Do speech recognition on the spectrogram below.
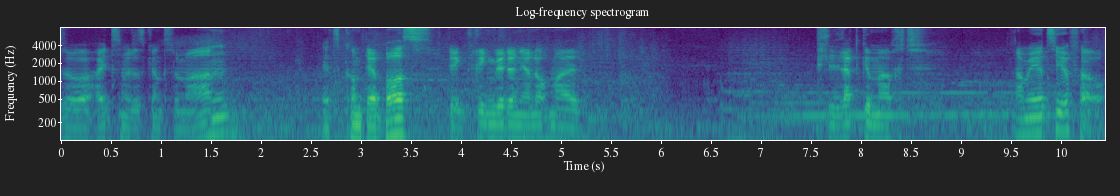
So, heizen wir das Ganze mal an. Jetzt kommt der Boss. Den kriegen wir dann ja nochmal platt gemacht. Haben wir jetzt hier V.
